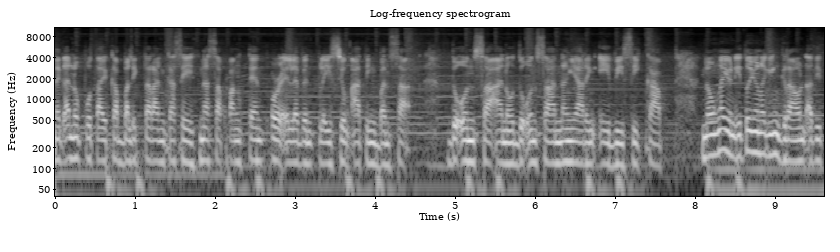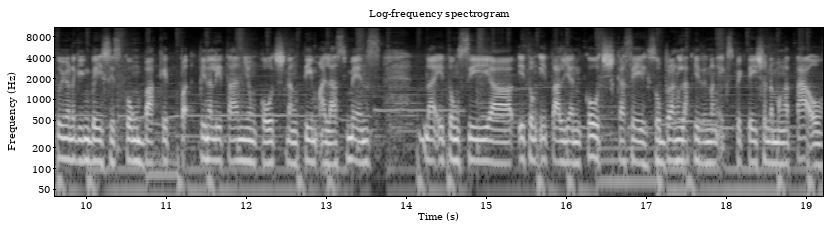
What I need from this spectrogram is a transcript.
nag-ano po tayo kabaliktaran kasi nasa pang 10th or 11th place yung ating bansa doon sa ano doon sa nangyaring ABC Cup. Now ngayon ito yung naging ground at ito yung naging basis kung bakit pinalitan yung coach ng Team Alas Men's na itong si ah, itong Italian coach kasi sobrang laki rin ng expectation ng mga tao.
